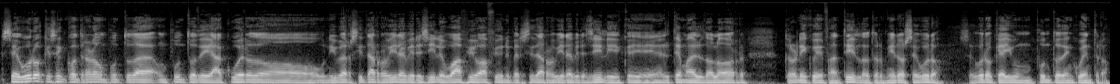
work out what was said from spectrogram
seguro que se encontrará un punto de, un punto de acuerdo Universidad Rovira Virgili, UAFI, UAFI Universidad Rovira Virgili, en el tema del dolor crónico infantil, doctor Miró, seguro, seguro que hay un punto de encuentro.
